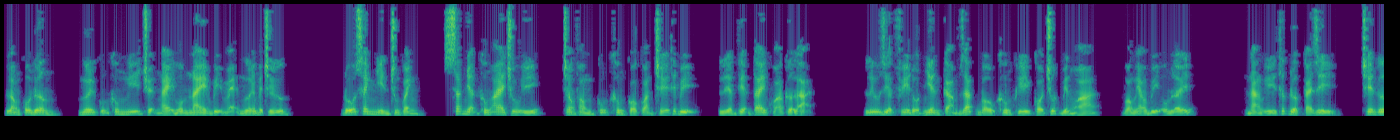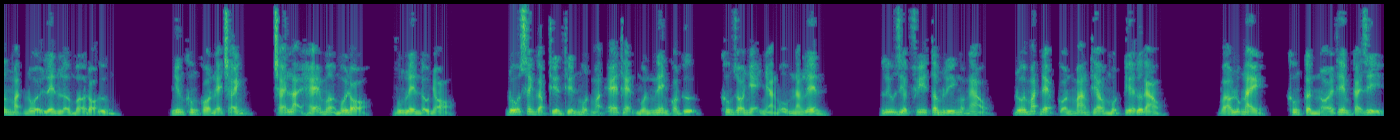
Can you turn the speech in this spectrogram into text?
Long cô đương ngươi cũng không nghĩ chuyện ngày hôm nay bị mẹ ngươi biết chứ? Đỗ xanh nhìn chung quanh, xác nhận không ai chú ý, trong phòng cũng không có quản chế thiết bị, liền tiện tay khóa cửa lại. Lưu diệp phi đột nhiên cảm giác bầu không khí có chút biến hóa, vòng eo bị ôm lấy. Nàng ý thức được cái gì, trên gương mặt nổi lên lờ mờ đỏ ửng. Nhưng không có né tránh, trái lại hé mở môi đỏ, vung lên đầu nhỏ. Đỗ xanh gặp thiến thiến một mặt e thẹn muốn nên còn cự, không do nhẹ nhàng ôm nàng lên. Lưu diệp phi tâm lý ngọt ngào đôi mắt đẹp còn mang theo một tia ước ao. Vào lúc này, không cần nói thêm cái gì,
